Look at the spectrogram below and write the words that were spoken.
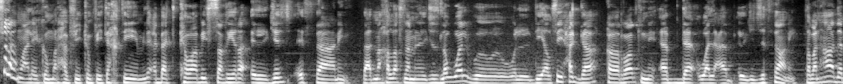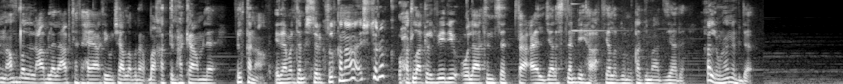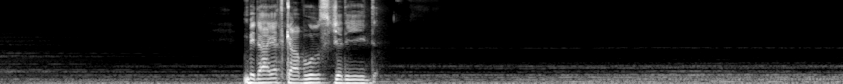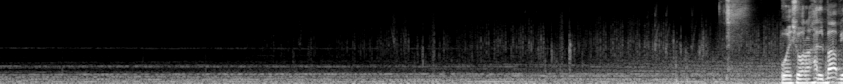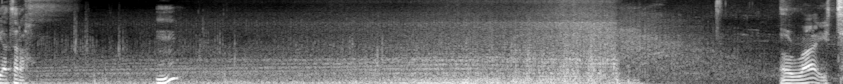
السلام. عليكم. مرحب فيكم في تختيم لعبة كوابيس صغيرة الجزء الثاني. بعد ما خلصنا من الجزء الأول وال DLC حقه قررت اني أبدأ وألعب الجزء الثاني. طبعا هذا من أفضل الألعاب اللي لعبتها في حياتي وإن شاء الله بختمها كاملة في القناة. إذا ما أنت مشترك في القناة اشترك وحط like للفيديو ولا تنسى تفعل جرس التنبيهات. يلا بدون مقدمات زيادة خلونا نبدأ. بداية كابوس جديد وإيش ورا هالباب يا ترى؟ امم right.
